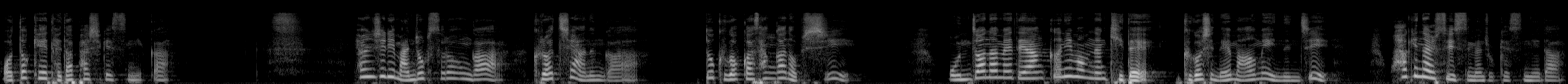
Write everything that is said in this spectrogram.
어떻게 대답하시겠습니까? 현실이 만족스러운가? 그렇지 않은가? 또 그것과 상관없이 온전함에 대한 끊임없는 기대, 그것이 내 마음에 있는지 확인할 수 있으면 좋겠습니다.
